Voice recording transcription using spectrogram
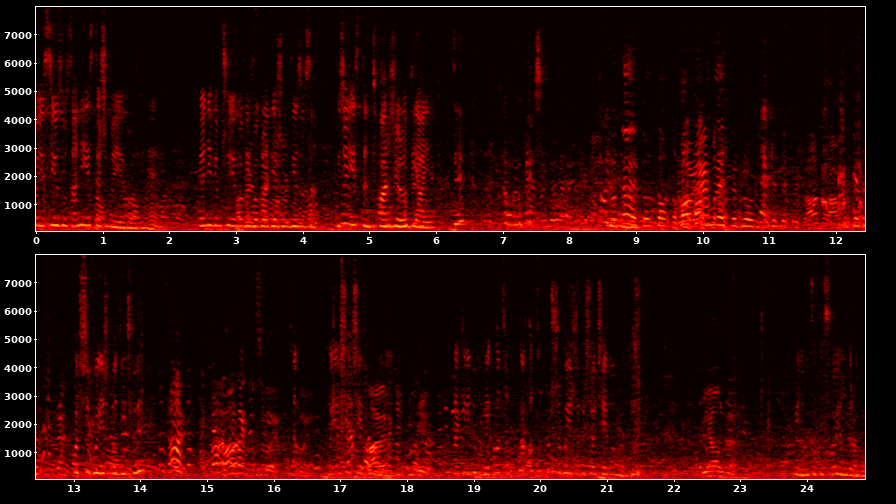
to jest Jezusa, nie jesteśmy Jehowi. Ja nie wiem, czy Jehowi w ogóle wierzą w Jezusa. Gdzie jest ten twardziel od jajek? Ty? To byłeś? Który to był? To, to, to, to. No, to tam. Potrzebujesz modlitwy? Tak, no tak potrzebuję, No, potrzebuję. to ja się o Ciebie Ale długi. Takiej długiej. O co, a o co potrzebujesz, żeby się o Ciebie pomodlić? Pieniądze. Pieniądze Ty swoją drogą.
